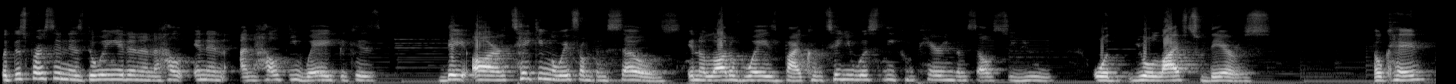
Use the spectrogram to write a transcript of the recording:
but this person is doing it in an in an unhealthy way because they are taking away from themselves in a lot of ways by continuously comparing themselves to you or your life to theirs. Okay?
